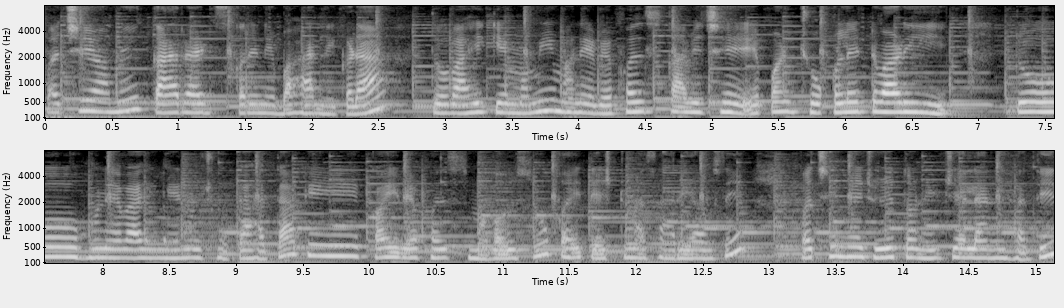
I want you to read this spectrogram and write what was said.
પછી અમે કાર રાઇડ્સ કરીને બહાર નીકળ્યા. તો વાહી કે મમ્મી મને વેફલ્સ કાવી છે, એ પણ ચોકલેટવાળી તો હું ને વાહી મેનુ જોતા હતા કે કઈ વેફલ્સ મગાવશું, કઈ ટેસ્ટમાં સારી આવશે. પછી મેં જોયું તો ન્યુચેલાની હતી,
